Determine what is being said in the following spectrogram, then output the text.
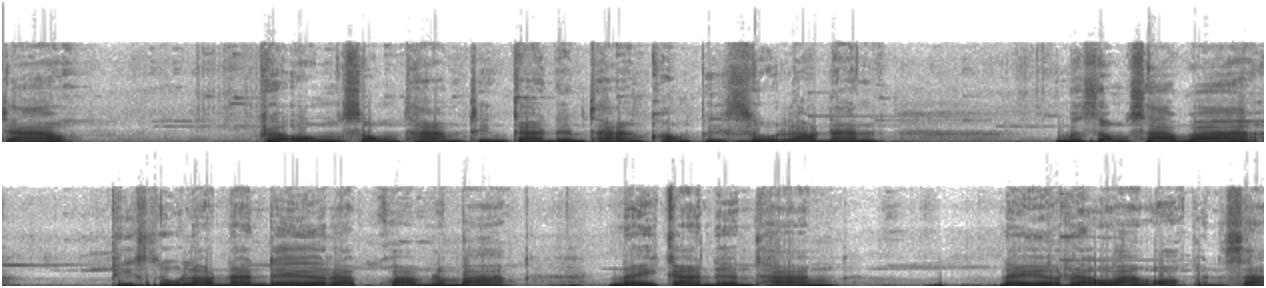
เจ้า พระองค์ทรงถามถึงการเดินทางของภิกษุเหล่านั้น เมื่อทรงทราบว่าภิกษุเหล่านั้นได้รับความลำบากในการเดินทางในระหว่างออกพรรษา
